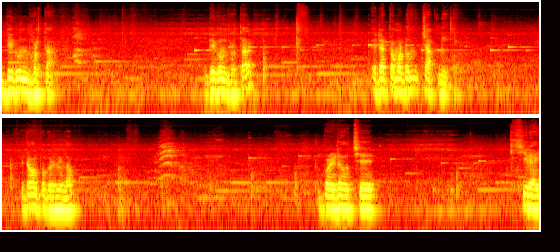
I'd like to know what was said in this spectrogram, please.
বেগুন ভর্তা। বেগুন ভর্তা। এটা টমাটো চাটনি। এটা অল্প করে নিলাম। তারপর এটা হচ্ছে খিরাই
